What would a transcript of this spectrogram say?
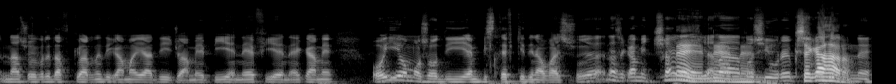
να σου έβρε τα πιο αρνητικά, μα γιατί, και αμέ πήγαινε, έφυγε, έκαμε. Όχι όμως ότι εμπιστεύει την αποφάση σου, ε, να σε κάνει challenge Ναι, για ναι, να ναι. το σιγουρέψει. Ξεκάθαρο. ότι, ναι.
